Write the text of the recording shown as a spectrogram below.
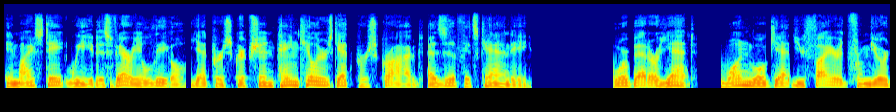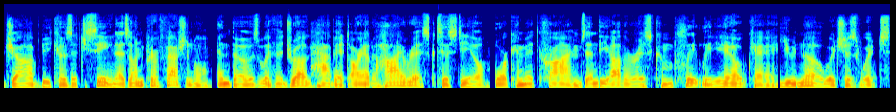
In my state weed is very illegal yet prescription painkillers get prescribed as if it's candy. Or better yet, one will get you fired from your job because it's seen as unprofessional and those with a drug habit are at a high risk to steal or commit crimes and the other is completely okay. You know which is which.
